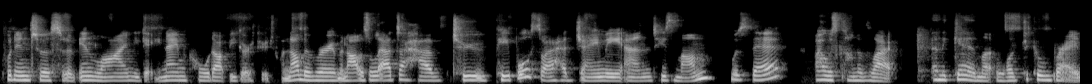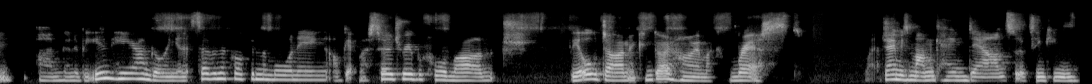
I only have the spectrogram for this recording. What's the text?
put into a sort of in line, you get your name called up, you go through to another room. And I was allowed to have two people. So I had Jamie and his mum was there. I was kind of like, and again, like logical brain, I'm going to be in here. I'm going in at seven o'clock in the morning. I'll get my surgery before lunch, be all done. I can go home. I can rest. Like Jamie's mum came down, sort of thinking,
